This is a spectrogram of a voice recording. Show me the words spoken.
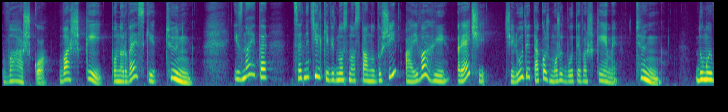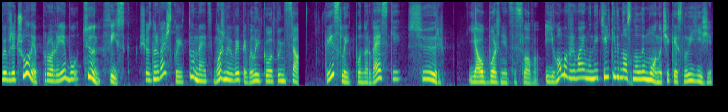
важко, важкий, по-норвезьки тюнг. І знаєте, це не тільки відносно стану душі, а й ваги. Речі чи люди також можуть бути важкими. Тюнг. Думаю, ви вже чули про рибу тюнфіск, що з норвежської тунець можна уявити великого тунця. Кислий по-норвезьки сюр. Я обожнюю це слово. І його ми вживаємо не тільки відносно лимону чи кислої їжі,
